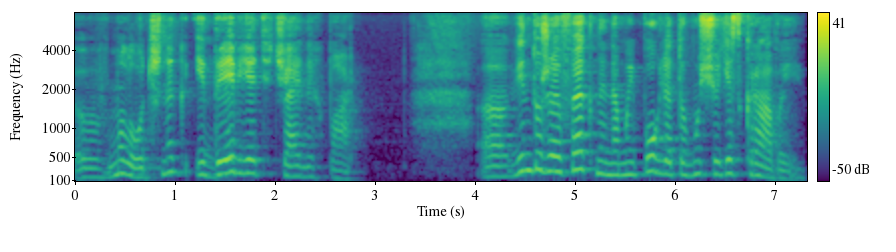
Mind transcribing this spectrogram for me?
е, молочник і 9 чайних пар. Е, Він дуже ефектний, на мій погляд, тому що яскравий.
